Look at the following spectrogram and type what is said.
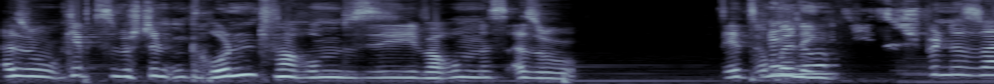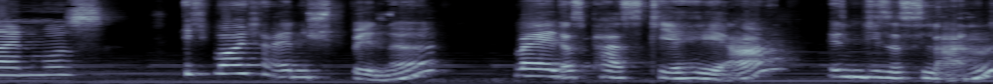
also gibt es einen bestimmten Grund, warum sie, warum es, also jetzt unbedingt Also- diese Spinne sein muss? Ich wollte eine Spinne, weil das passt hierher, in dieses Land.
